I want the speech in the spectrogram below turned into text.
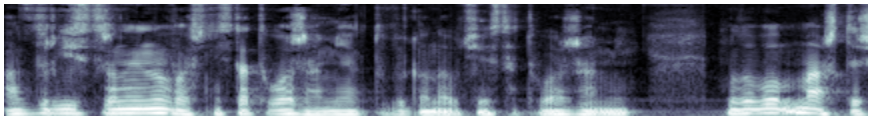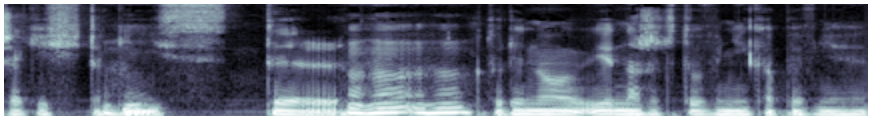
a z drugiej strony no właśnie z tatuażami, jak to wygląda u ciebie z tatuażami? No bo masz też jakiś taki styl, który no jedna rzecz to wynika pewnie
